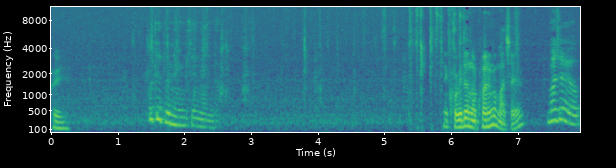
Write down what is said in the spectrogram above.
헐. 포테토 냄새 난다. 근데 거기다 넣고 하는 거 맞아요? 맞아요.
